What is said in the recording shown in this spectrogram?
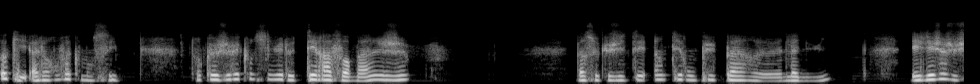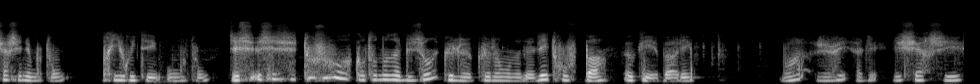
Ok, alors on va commencer. Donc euh, je vais continuer le terraformage. Parce que j'étais interrompu par la nuit. Et déjà, je cherchais des moutons priorité aux moutons. C'est toujours quand on en a besoin que, l'on ne les trouve pas. Ok, bah allez. Moi, je vais aller les chercher.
